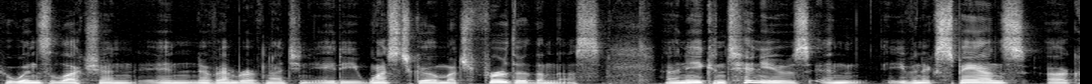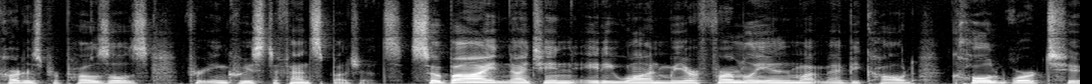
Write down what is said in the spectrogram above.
who wins election in November of 1980, wants to go much further than this. And he continues and even expands uh, Carter's proposals for increased defense budgets. So by 1981, we are firmly in what might be called Cold War II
